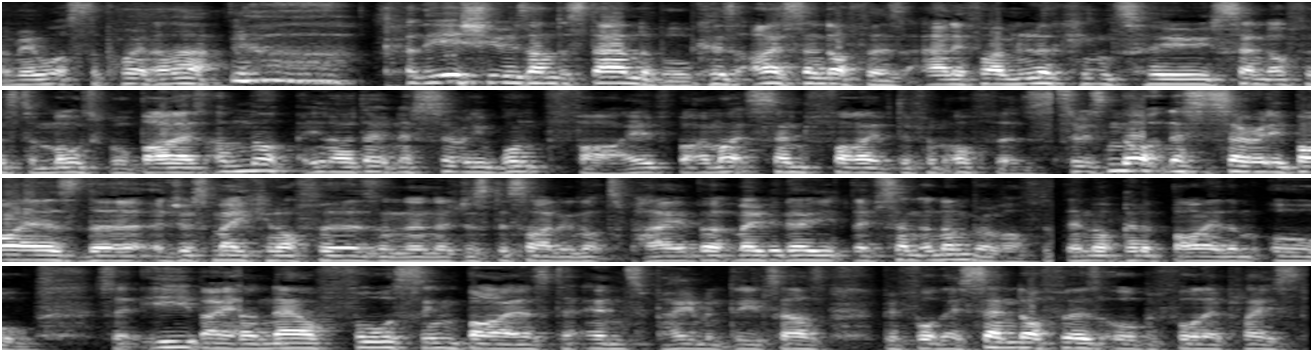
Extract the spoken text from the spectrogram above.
I mean, what's the point of that? But the issue is understandable because I send offers, and if I'm looking to send offers to multiple buyers, I'm not, you know, I don't necessarily want five, but I might send five different offers. So it's not necessarily buyers that are just making offers and then they're just deciding not to pay, but maybe they, they've sent a number of offers. They're not going to buy them all. So eBay are now forcing buyers to enter payment details before they send offers or before they place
